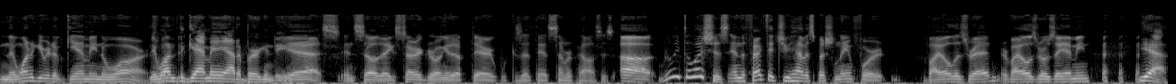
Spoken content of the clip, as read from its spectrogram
and they wanted to get rid of Gamay Noir. They wanted the Gamay out of Burgundy. Yes, and so they started growing it up there because they had summer palaces. Uh, really delicious, and the fact that you have a special name for it, Viola's Red or Viola's Rosé. I mean, yeah.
